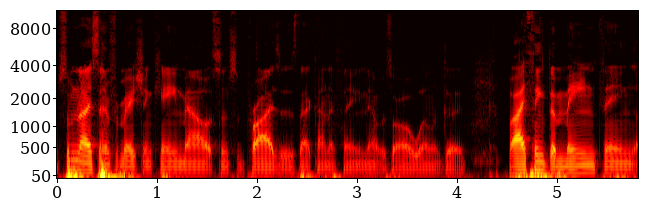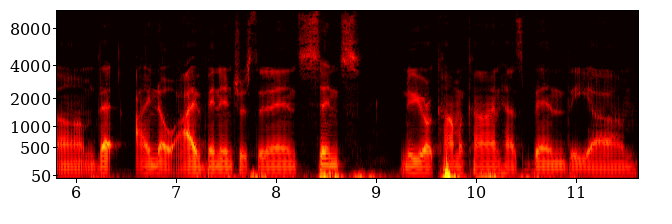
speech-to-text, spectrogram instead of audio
some nice information came out, some surprises, that kind of thing. That was all well and good. But I think the main thing um, that I know I've been interested in since New York Comic Con has been the um,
